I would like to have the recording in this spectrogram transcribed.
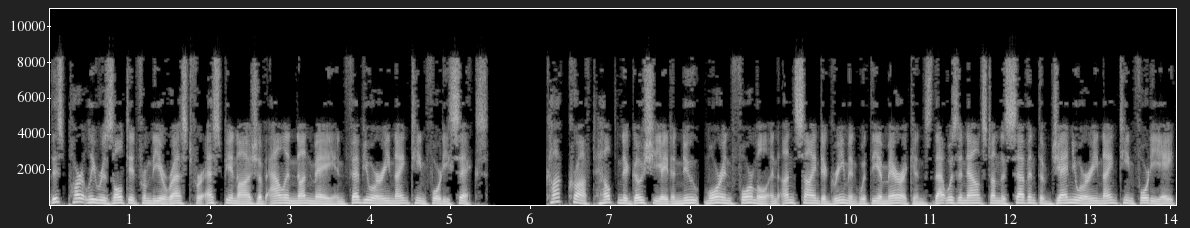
This partly resulted from the arrest for espionage of Alan Nunn May in February 1946. Cockcroft helped negotiate a new, more informal and unsigned agreement with the Americans that was announced on 7 January 1948,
